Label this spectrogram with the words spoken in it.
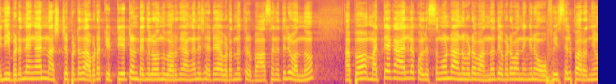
ഇനി ഇവിടെ നിന്ന് എങ്ങാനും നഷ്ടപ്പെട്ടത് അവിടെ കിട്ടിയിട്ടുണ്ടെങ്കിലോ എന്ന് പറഞ്ഞു. അങ്ങനെ ചേട്ടായി അവിടെ നിന്ന് കൃപാസനത്തിൽ വന്നു. അപ്പോൾ മറ്റേ കാലിലെ കൊലസും കൊണ്ടാണ് ഇവിടെ വന്നത്. ഇവിടെ വന്നിങ്ങനെ ഓഫീസിൽ പറഞ്ഞു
